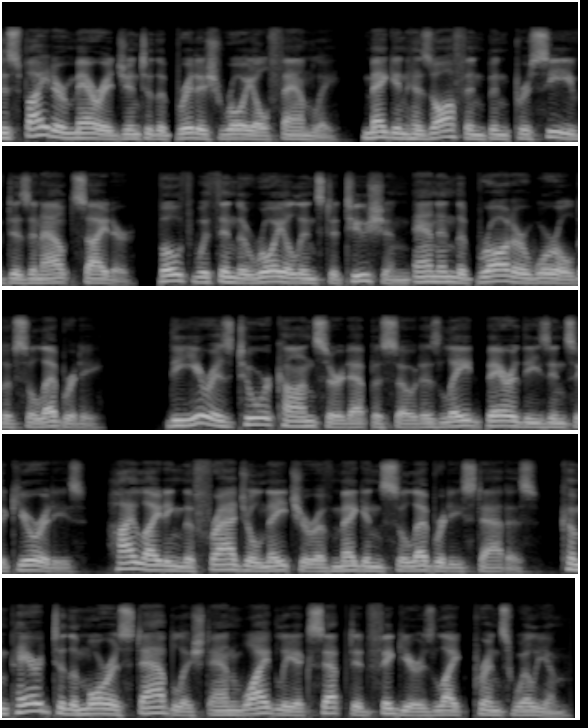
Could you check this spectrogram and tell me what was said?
Despite her marriage into the British royal family, Meghan has often been perceived as an outsider, both within the royal institution and in the broader world of celebrity. The Eras Tour concert episode has laid bare these insecurities, highlighting the fragile nature of Meghan's celebrity status compared to the more established and widely accepted figures like Prince William.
